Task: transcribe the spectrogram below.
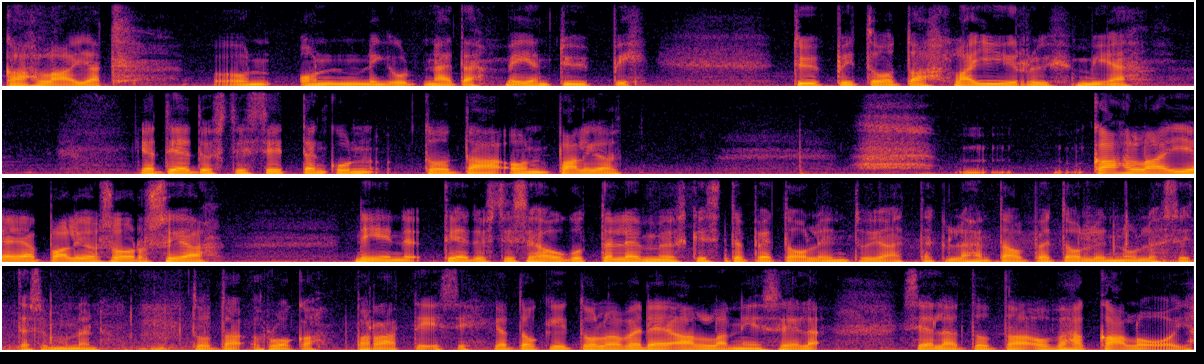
kahlaajat on, on niin näitä meidän tyyppi, tyyppi tuota, lajiryhmiä. Ja tietysti sitten kun tuota, on paljon kahlaajia ja paljon sorsia, niin tietysti se houkuttelee myöskin sitten petolintuja, että kyllähän tämä on petolinnulle sitten semmoinen tuota, ruokaparatiisi. Ja toki tuolla veden alla, niin siellä, siellä tuota, on vähän kaloja.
